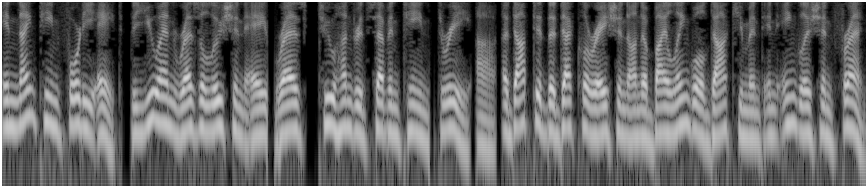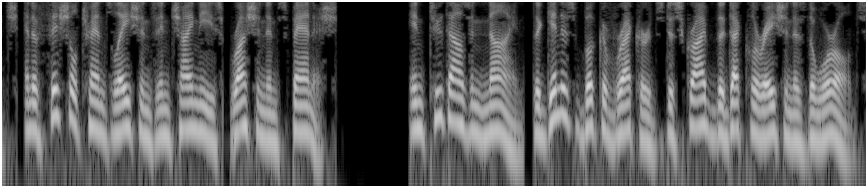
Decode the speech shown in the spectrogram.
In 1948, the UN Resolution A, Res. 217 -A uh, adopted the declaration on a bilingual document in English and French, and official translations in Chinese, Russian and Spanish. In 2009, the Guinness Book of Records described the declaration as the world's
